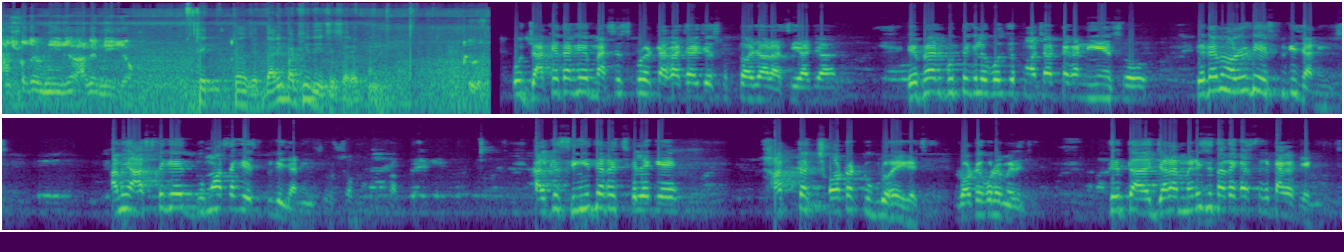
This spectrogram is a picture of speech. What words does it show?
হাসপাতাল নিয়ে যাও আগে নিয়ে যাও। ঠিক ঠিক আছে গাড়ি পাঠিয়ে দিয়েছি স্যার ওখানে। ও যাকে তাকে মেসেজ করে টাকা চাইছে সত্তর হাজার আশি হাজার। এফআইআর করতে গেলে বলছে পাঁচ হাজার টাকা নিয়ে এসো। এটা আমি অলরেডি এসপি কে জানিয়েছি। আমি আজ থেকে দু মাস আগে এসপি কে জানিয়েছি ওর সম্বন্ধে কালকে সিঙ্গিতে একটা ছেলেকে হাতটা ছটা টুকরো হয়ে গেছে রটে করে মেরেছে। যারা মেরেছে তাদের কাছ থেকে টাকা খেয়ে নিয়েছে।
